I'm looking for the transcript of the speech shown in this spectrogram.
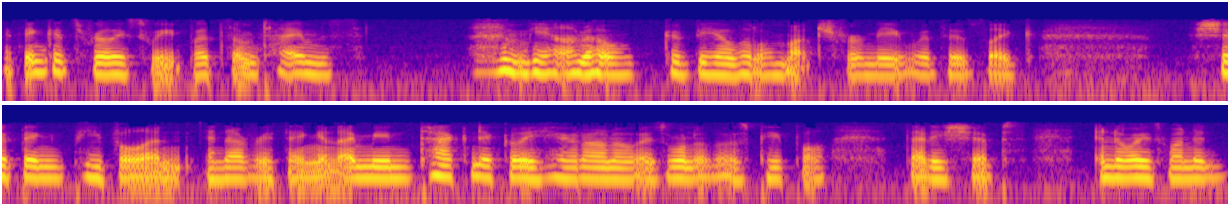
I think it's really sweet but sometimes Miyano could be a little much for me with his like shipping people and, and everything. And I mean, technically, Hirano is one of those people that he ships and always wanted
